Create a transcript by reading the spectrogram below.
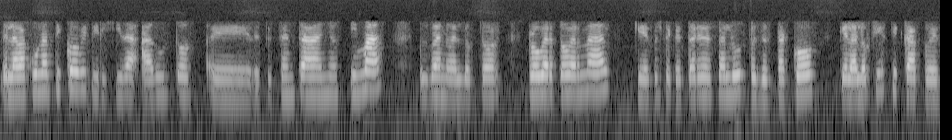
de la vacuna anti-COVID dirigida a adultos de 60 años y más, pues bueno, el doctor Roberto Bernal, que es el secretario de Salud, pues destacó que la logística pues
